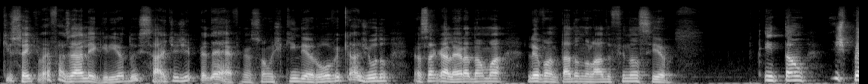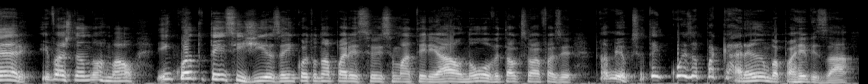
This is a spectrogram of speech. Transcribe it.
Que isso aí que vai fazer a alegria dos sites de PDF, né? São os Kinder Ovo que ajudam essa galera a dar uma levantada no lado financeiro. Então, espere e vai estudando normal. Enquanto tem esses dias aí, enquanto não apareceu esse material novo e tal que você vai fazer, meu amigo, você tem coisa pra caramba para revisar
